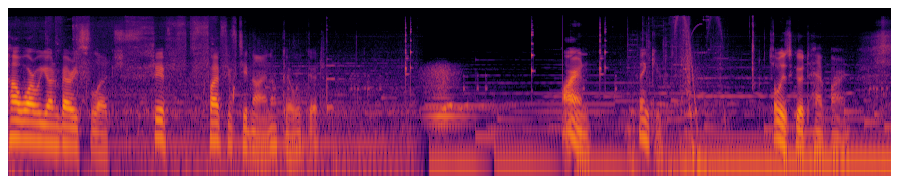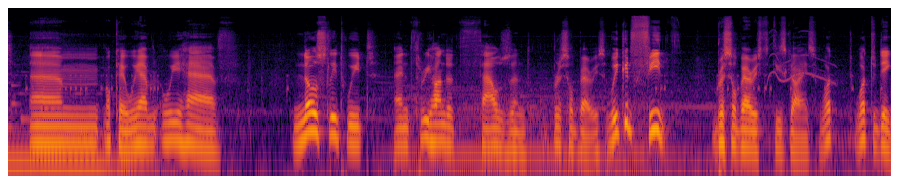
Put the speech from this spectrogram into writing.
how are we on berry sludge? Fif 559. Okay, we're good. Iron. Thank you. It's always good to have iron. Um, okay, we have we have no sleet wheat and 300,000 bristleberries. We could feed bristleberries to these guys. What what do they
